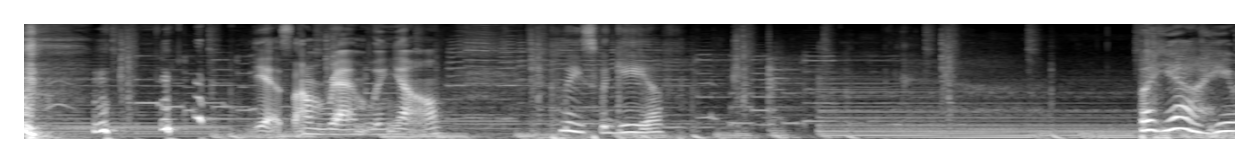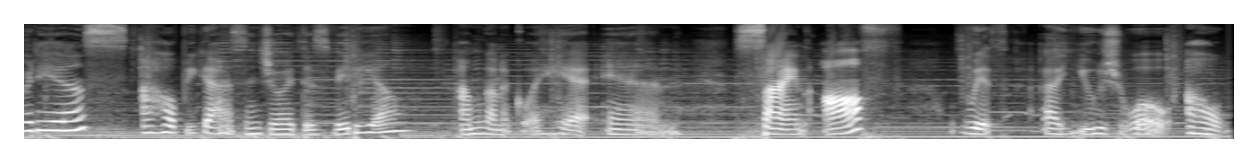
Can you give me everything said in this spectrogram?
yes, I'm rambling, y'all. Please forgive. But yeah, here it is. I hope you guys enjoyed this video. I'm to go ahead and sign off with a usual oh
